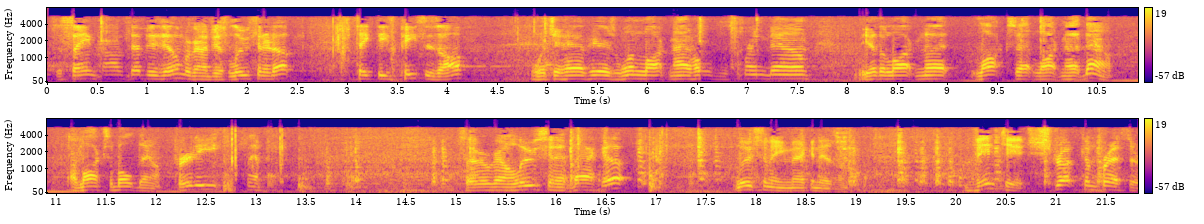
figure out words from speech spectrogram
it's the same concept as the other one. We're going to just loosen it up, take these pieces off. What you have here is one lock nut holds the spring down, the other lock nut locks that lock nut down, or locks the bolt down. Pretty simple. So we're going to loosen it back up. Loosening mechanism. Vintage strut compressor.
